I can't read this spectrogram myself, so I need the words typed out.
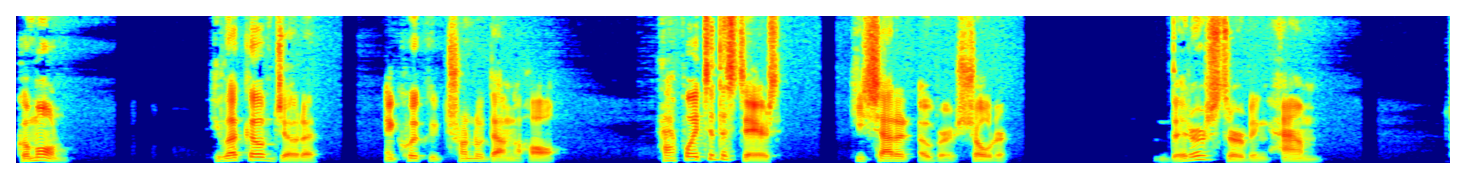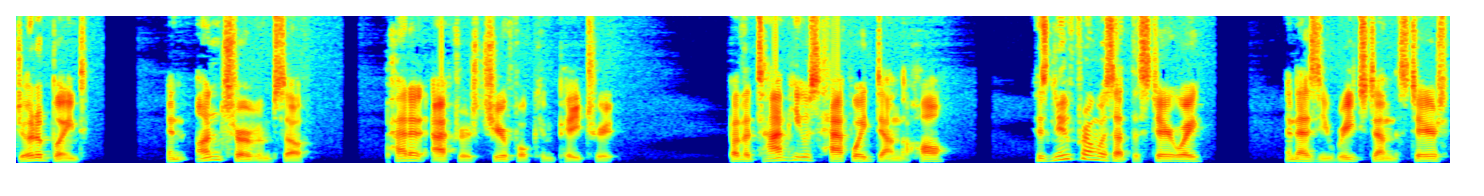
Come on. He let go of Joda and quickly trundled down the hall. Halfway to the stairs, he shouted over his shoulder, They're serving ham. Joda blinked and, unsure of himself, padded after his cheerful compatriot. By the time he was halfway down the hall, his new friend was at the stairway, and as he reached down the stairs,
